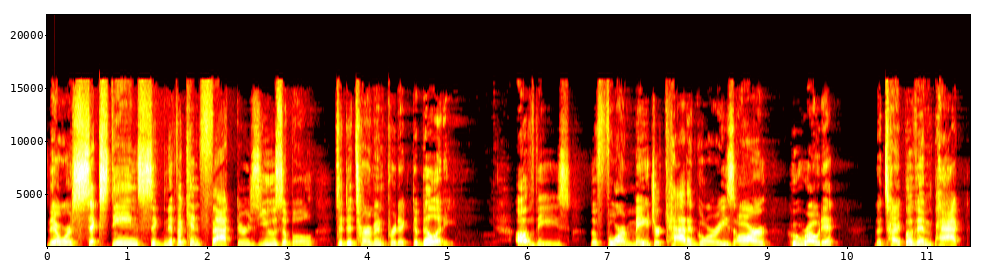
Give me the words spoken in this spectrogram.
there were 16 significant factors usable to determine predictability. Of these, the four major categories are who wrote it, the type of impact,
